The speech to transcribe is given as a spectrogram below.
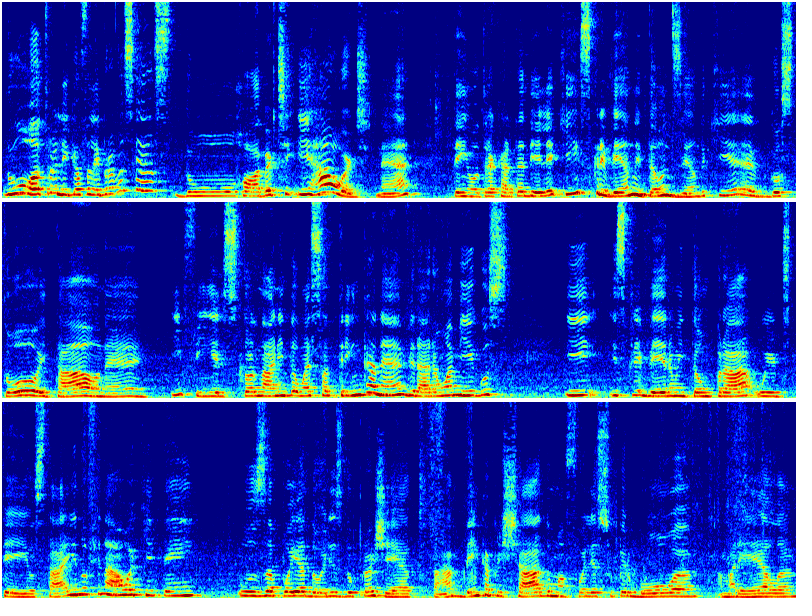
do outro ali que eu falei pra vocês, do Robert E. Howard, né? Tem outra carta dele aqui escrevendo, então, dizendo que gostou e tal, né? Enfim, eles se tornaram, então, essa trinca, né? Viraram amigos e escreveram, então, para Weird Tales, tá? E no final aqui tem os apoiadores do projeto, tá? Bem caprichado, uma folha super boa, amarela,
